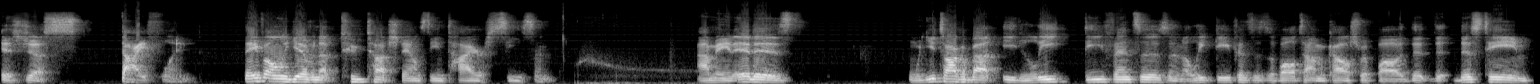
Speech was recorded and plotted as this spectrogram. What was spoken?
is just stifling. They've only given up two touchdowns the entire season. I mean, it is when you talk about elite defenses and elite defenses of all time in college football, th- th- this team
